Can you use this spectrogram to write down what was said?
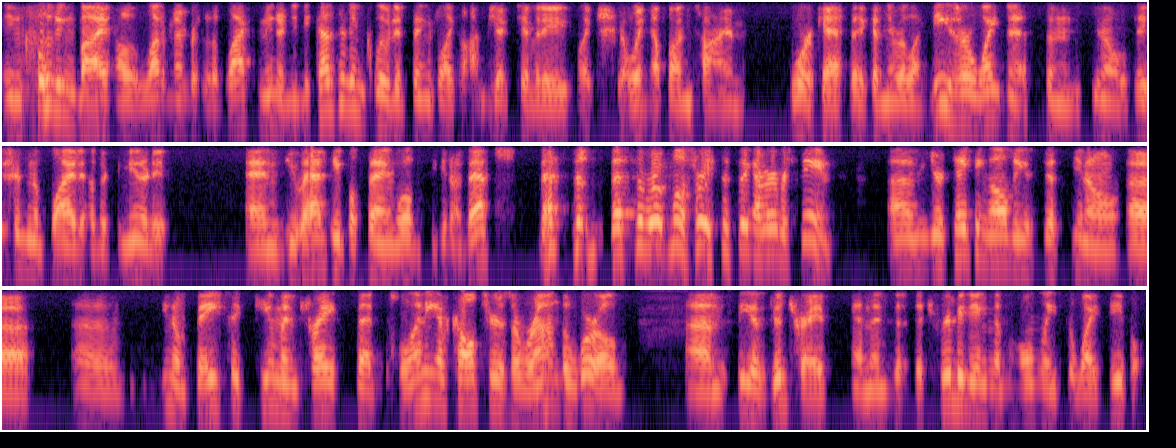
including by a lot of members of the black community, because it included things like objectivity, like showing up on time, work ethic, and they were like, these are whiteness, and you know, they shouldn't apply to other communities. And you had people saying, well, you know, that's that's the that's the most racist thing I've ever seen. Um, you're taking all these just you know uh, uh, you know basic human traits that plenty of cultures around the world um, see as good traits, and then just attributing them only to white people.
